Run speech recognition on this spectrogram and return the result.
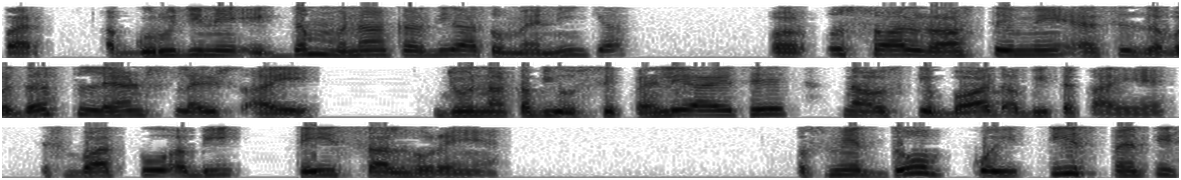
पर अब गुरुजी ने एकदम मना कर दिया तो मैं नहीं गया। और उस साल रास्ते में ऐसे ज़बरदस्त लैंडस्लाइड्स आए, जो ना कभी उससे पहले आए थे, ना उसके बाद अभी तक आए हैं। इस बात को अभी तेईस साल हो रहे हैं। उसमें दो कोई तीस पैंतीस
